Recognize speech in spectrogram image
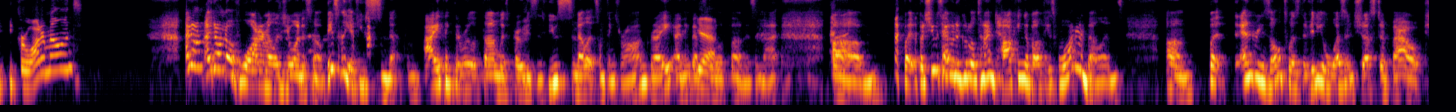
for watermelons? I don't I don't know if watermelons you want to smell. Basically, if you smell, I think the rule of thumb with produce is if you smell it, something's wrong, right? I think that's yeah. the rule of thumb, is it not? Um, but but she was having a good old time talking about these watermelons. Um, but the end result was the video wasn't just about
